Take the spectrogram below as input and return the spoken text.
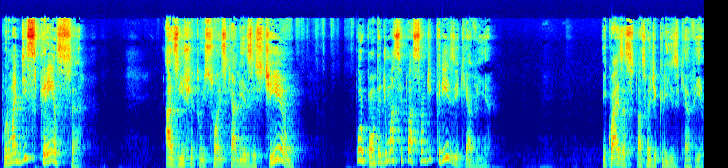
por uma descrença às instituições que ali existiam por conta de uma situação de crise que havia. E quais as situações de crise que havia?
